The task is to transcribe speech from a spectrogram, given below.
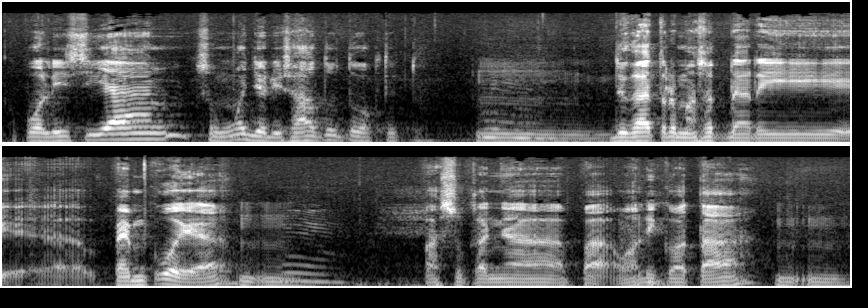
kepolisian, semua jadi satu tuh waktu itu. Hmm. Juga termasuk dari eh, Pemko ya, Hmm. pasukannya Pak Wali Kota. Mm-mm.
